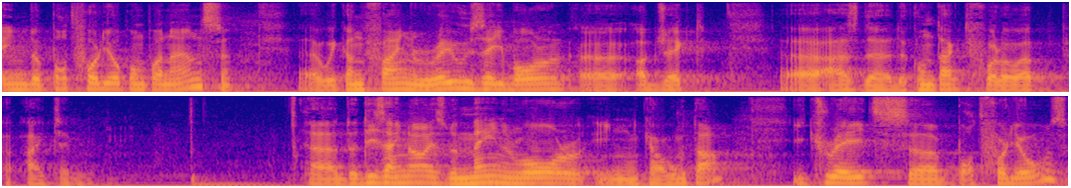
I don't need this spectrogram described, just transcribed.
in the portfolio components, we can find reusable object as the, the contact follow-up item. the designer has the main role in Karuta. He creates portfolios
